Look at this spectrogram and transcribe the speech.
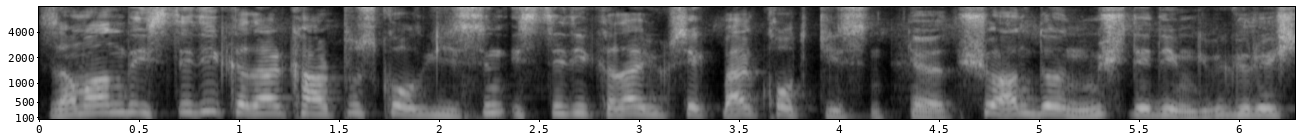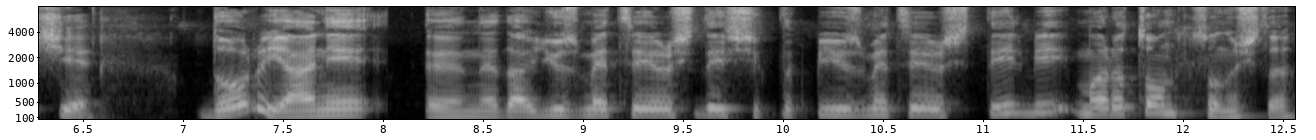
zamanında istediği kadar karpuz kol giysin, istediği kadar yüksek bel kot giysin. Evet. Şu an dönmüş dediğim gibi güreşçiye. Doğru yani e, ne der 100 metre yarışı değil şıklık bir 100 metre yarışı değil bir maraton sonuçta.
